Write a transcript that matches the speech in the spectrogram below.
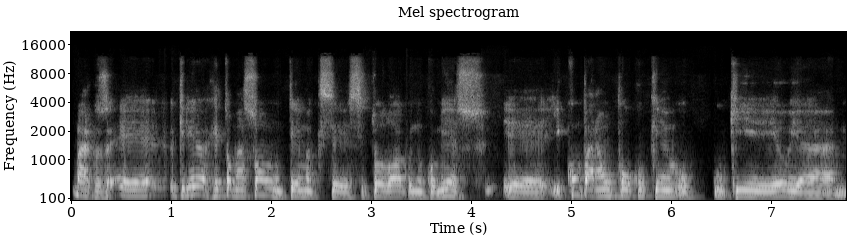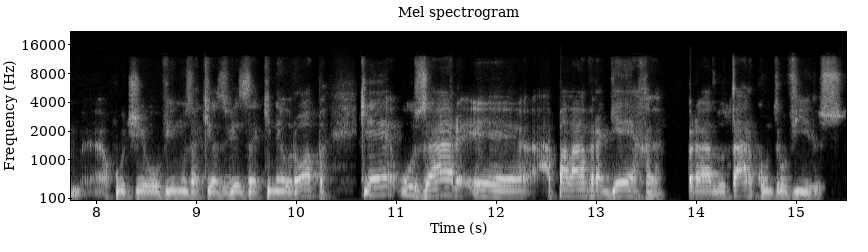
Marcos, é, eu queria retomar só um tema que você citou logo no começo é, e comparar um pouco o, que eu e a, Ruth ouvimos aqui às vezes aqui na Europa, que é usar é, a palavra guerra para lutar contra o vírus.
